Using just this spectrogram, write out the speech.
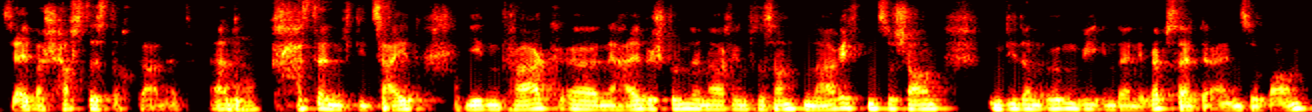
selber schaffst du es doch gar nicht. Ja, du mhm. hast ja nicht die Zeit, jeden Tag äh, eine halbe Stunde nach interessanten Nachrichten zu schauen, um die dann irgendwie in deine Webseite einzubauen.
